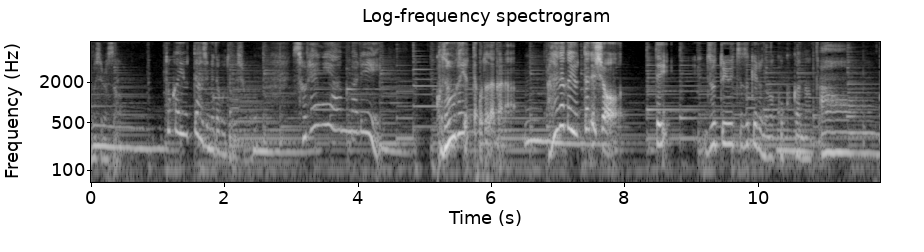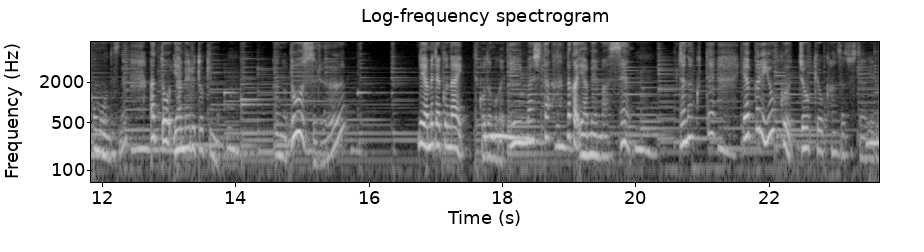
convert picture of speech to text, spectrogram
面白そうとか言って始めたことでしょ。それにあんまり子供が言ったことだからあなたが言ったでしょってずっと言い続けるのは酷かなと思うんですね。あと辞める時もうん。あのどうする？で辞めたくないって子供が言いました。ん。だから辞めません。うん。じゃなくてやっぱりよく状況を観察してあげるこ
